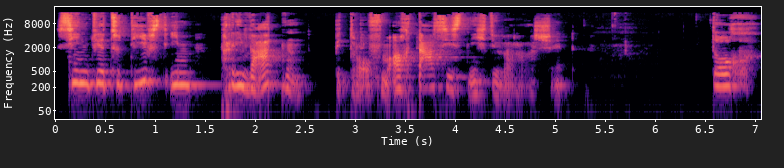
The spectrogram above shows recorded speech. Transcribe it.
sind wir zutiefst im Privaten betroffen. Auch das ist nicht überraschend. Doch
